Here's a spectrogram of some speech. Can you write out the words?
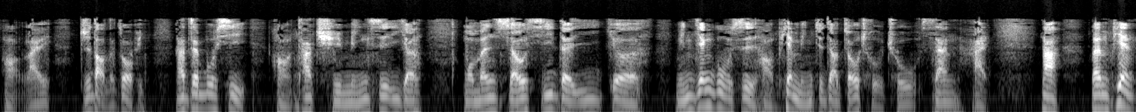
好来指导的作品。那这部戏好，它取名是一个我们熟悉的一个民间故事，好片名就叫《周楚除三害》。那本片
